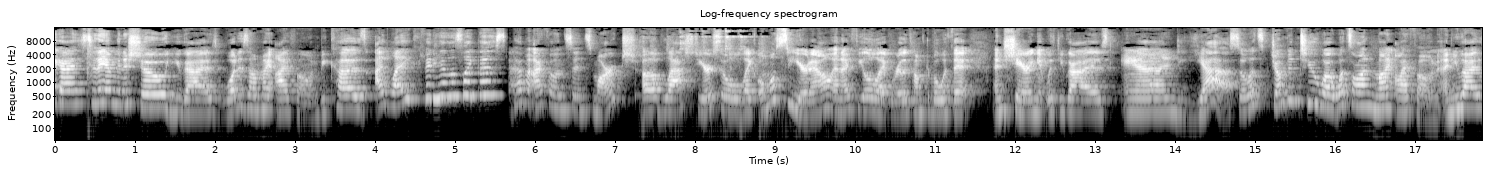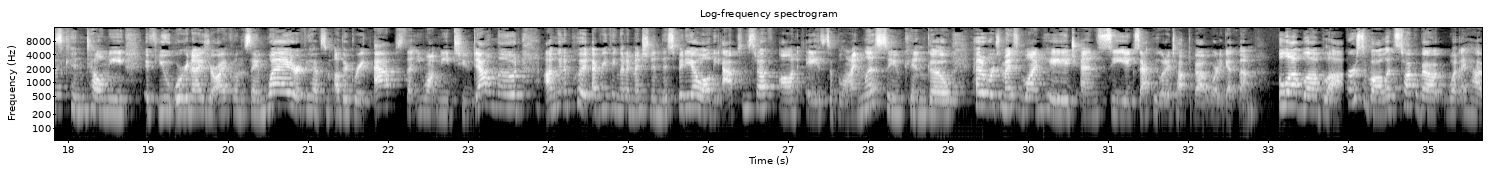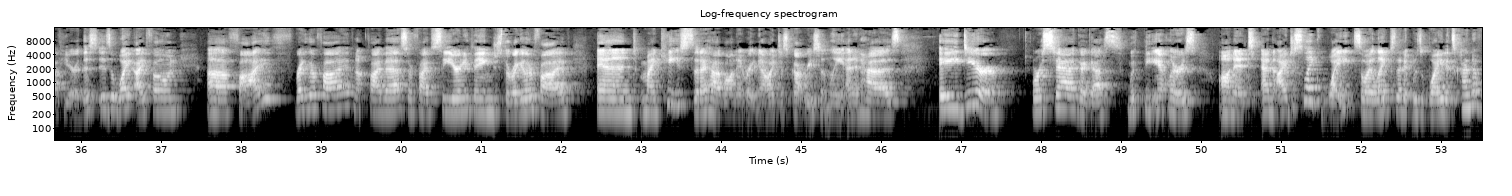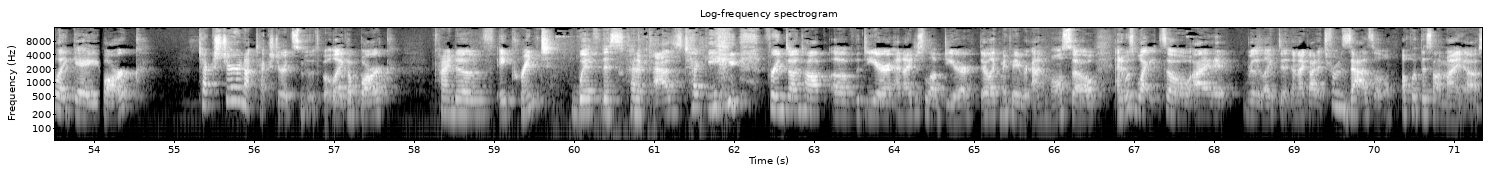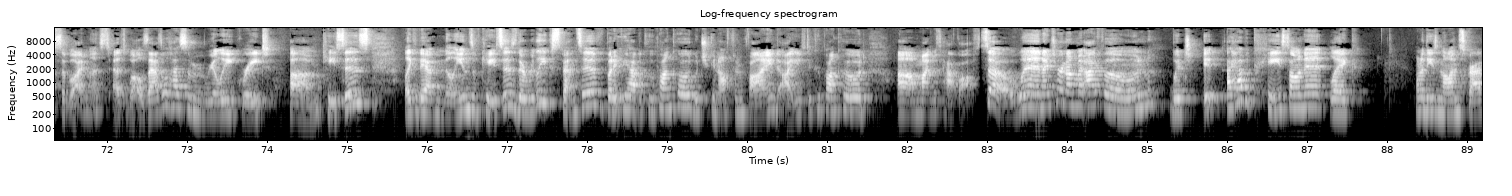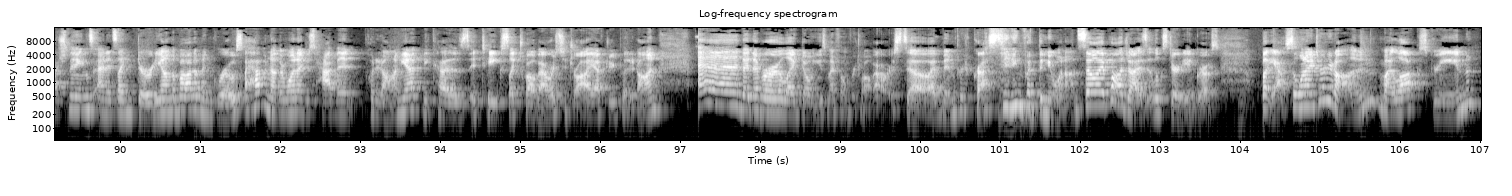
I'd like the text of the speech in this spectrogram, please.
Hey guys, today I'm gonna show you guys what is on my iPhone because I like videos like this. I've had my iPhone since March of last year, so like almost a year now, and I feel like really comfortable with it and sharing it with you guys. And yeah, so let's jump into uh, what's on my iPhone. And you guys can tell me if you organize your iPhone the same way or if you have some other great apps that you want me to download. I'm gonna put everything that I mentioned in this video, all the apps and stuff, on a Subblime list. So you can go head over to my Subblime page and see exactly what I talked about, where to get them blah, blah, blah. First of all, let's talk about what I have here. This is a white iPhone uh, 5, regular 5, not 5S or 5C or anything, just the regular 5. And my case that I have on it right now, I just got recently, and it has a deer, or a stag, I guess, with the antlers on it. And I just like white, so I liked that it was white. It's kind of like a bark texture, not texture, it's smooth, but like a bark kind of a print with this kind of Aztec-y print on top of the deer and I just love deer. They're like my favorite animal. So, and it was white, so I really liked it and I got it from Zazzle. I'll put this on my uh, Subblime list as well. Zazzle has some really great um, cases. Like they have millions of cases. They're really expensive, but if you have a coupon code, which you can often find, I used a coupon code, um, mine was half off. So when I turn on my iPhone, which it, I have a case on it, like one of these non-scratch things and it's like dirty on the bottom and gross. I have another one, I just haven't put it on yet because it takes like 12 hours to dry after you put it on. And I never like don't use my phone for 12 hours. So I've been procrastinating put the new one on. So I apologize, it looks dirty and gross. But yeah, so when I turn it on, my lock screen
